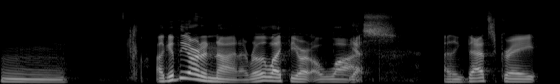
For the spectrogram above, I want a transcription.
hmm, I'll give the art a nine. I really like the art a lot. Yes. I think that's great.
